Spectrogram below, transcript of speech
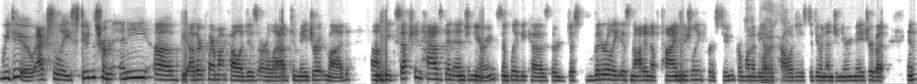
We do actually. Students from any of the other Claremont colleges are allowed to major at Mudd. Um, the exception has been engineering, simply because there just literally is not enough time usually for a student from one of the other colleges to do an engineering major. But in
